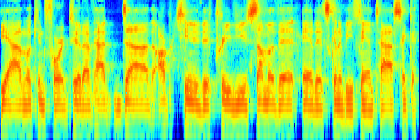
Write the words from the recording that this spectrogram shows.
Yeah, I'm looking forward to it. I've had uh, the opportunity to preview some of it, and it's going to be fantastic.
